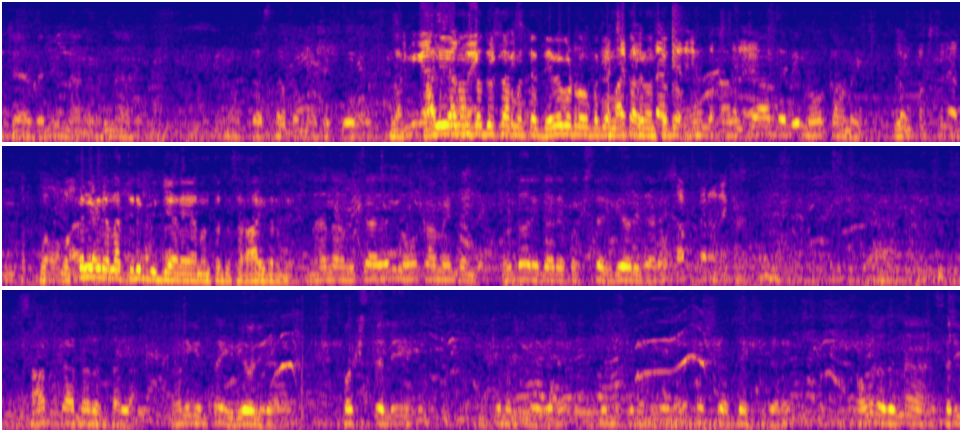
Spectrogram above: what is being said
ವಿಚಾರದಲ್ಲಿ ನಾನು ಅದನ್ನ ಪ್ರಸ್ತಾಪ ಮಾಡಲಿಕ್ಕೆ ಹೋಗಲ್ಲ. ಸರ್ ಮತ್ತೆ ದೇವೇಗೌಡರ ಬಗ್ಗೆ ಮಾತಾಡಿರುವಂಥದ್ದು ನಾನು ಆ ವಿಚಾರದಲ್ಲಿ ನೋ ಕಾಮೆಂಟ್ ಒಕ್ಕಲಿಗರೆಲ್ಲ ತಿರುಗಿ ಬಿದ್ದಿದ್ದಾರೆ ಅನ್ನುವಂಥದ್ದು ಸರ್ ಆ ಇದರಲ್ಲಿ. ನಾನು ಆ ವಿಚಾರದಲ್ಲಿ ನೋ ಕಾಮೆಂಟ್ ಅಂದೆ. ದೊಡ್ಡವರಿದ್ದಾರೆ ಪಕ್ಷದ ಹಿರಿಯವರಿದ್ದಾರೆ. ಸಾಫ್ಟ್ ಕಾರ್ನರ್ ಅಂತಲ್ಲ ನನಗಿಂತ ಹಿರಿಯವರಿದ್ದಾರೆ. ಪಕ್ಷದಲ್ಲಿ ಮುಖ್ಯಮಂತ್ರಿಗಳಿದ್ದಾರೆ ಉಪಮುಖ್ಯಮಂತ್ರಿಗಳಿದ್ದಾರೆ ಪಕ್ಷದ ಅಧ್ಯಕ್ಷರಿದ್ದಾರೆ ಅವರು ಅದನ್ನ ಸರಿ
